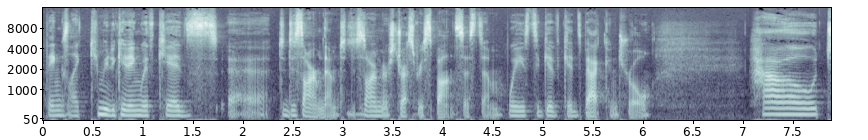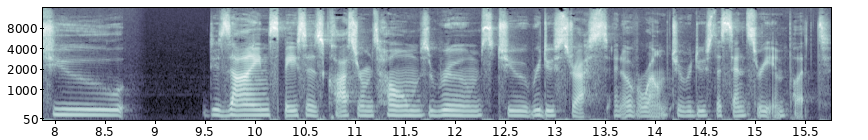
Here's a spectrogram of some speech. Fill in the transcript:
things like communicating with kids uh, to disarm them, to disarm their stress response system, ways to give kids back control, how to design spaces, classrooms, homes, rooms to reduce stress and overwhelm, to reduce the sensory input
